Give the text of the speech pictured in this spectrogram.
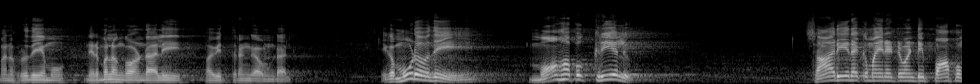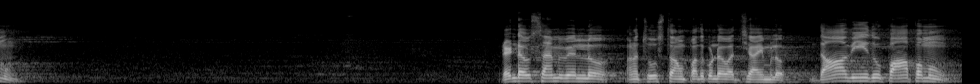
మన హృదయము నిర్మలంగా ఉండాలి పవిత్రంగా ఉండాలి. ఇక మూడవది మోహపు క్రియలు. శారీరకమైనటువంటి పాపము. రెండవ సామెవేల్లో మనం చూస్తాము పదకొండవ అధ్యాయంలో దావీదు పాపము.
